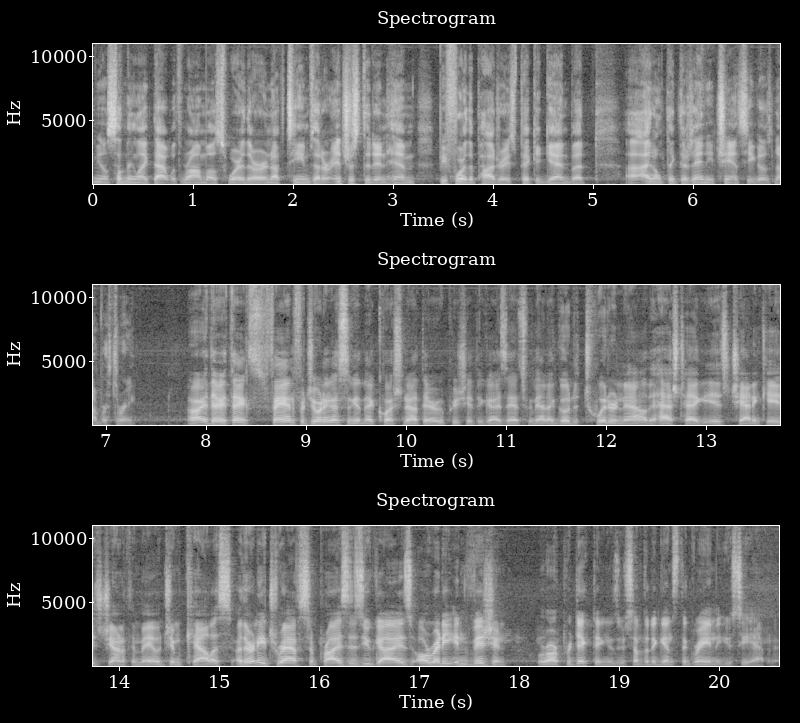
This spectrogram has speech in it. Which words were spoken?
know something like that with Ramos, where there are enough teams that are interested in him before the Padres pick again. But uh, I don't think there's any chance he goes number three. All right, there. Thanks, fan, for joining us and getting that question out there. We appreciate the guys answering that. I go to Twitter now. The hashtag is Chatting Cage. Jonathan Mayo, Jim Callis. Are there any draft surprises you guys already envision or are predicting? Is there something against the grain that you see happening?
